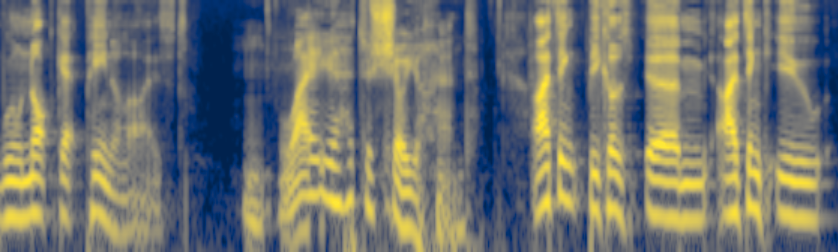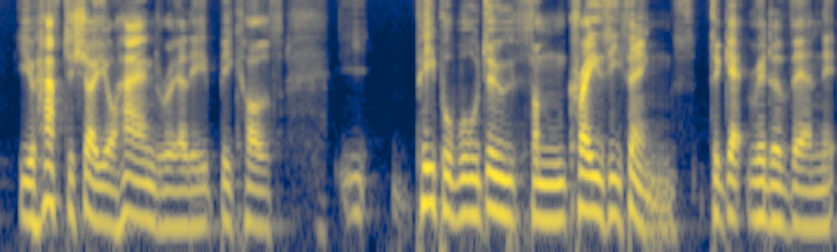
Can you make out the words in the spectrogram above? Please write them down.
will not get penalized. Why you had to show your hand? I think because um, I think you you have to show your hand really because y- people will do some crazy things to get rid of their nit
